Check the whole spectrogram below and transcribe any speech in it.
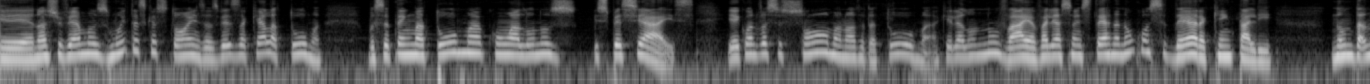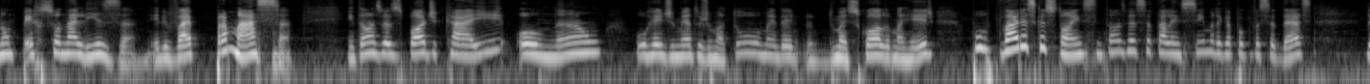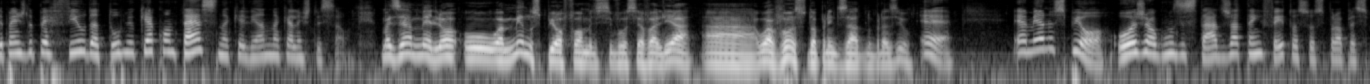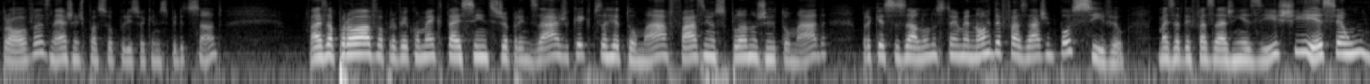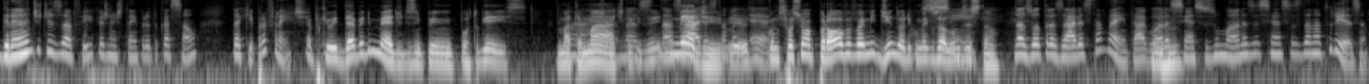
eh, nós tivemos muitas questões. Às vezes, aquela turma você tem uma turma com alunos especiais. E aí, quando você soma a nota da turma, aquele aluno não vai. A avaliação externa não considera quem está ali, não, não personaliza. Ele vai para a massa. Então, às vezes, pode cair ou não o rendimento de uma turma, de, de uma escola, de uma rede, por várias questões. Então, às vezes, você está lá em cima, daqui a pouco você desce. Depende do perfil da turma e o que acontece naquele ano naquela instituição. Mas é a melhor ou a menos pior forma de se você avaliar a, o avanço do aprendizado no Brasil? É. É menos pior. Hoje, alguns estados já têm feito as suas próprias provas, né? A gente passou por isso aqui no Espírito Santo. Faz a prova para ver como é que está esse índice de aprendizagem, o que, é que precisa retomar, fazem os planos de retomada para que esses alunos tenham a menor defasagem possível. Mas a defasagem existe e esse é um grande desafio que a gente tem para a educação daqui para frente. É porque o IDEB ele mede o desempenho em português, matemática, nas, quer dizer, mede. também, é. Como se fosse uma prova e vai medindo ali como é que os Sim. alunos estão. Nas outras áreas também, tá? Agora Uhum. ciências humanas e ciências da natureza.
